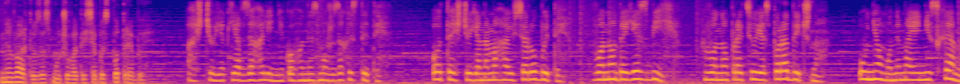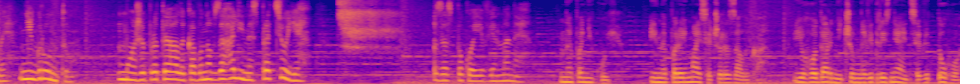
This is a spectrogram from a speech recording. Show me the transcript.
Не варто засмучуватися без потреби. А що як я взагалі нікого не зможу захистити? Оте, що я намагаюся робити, воно дає збій, воно працює спорадично. У ньому немає ні схеми, ні ґрунту. Може, проти Алика воно взагалі не спрацює, Тш, заспокоїв він мене. не панікуй і не переймайся через Алика. Його дар нічим не відрізняється від того,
